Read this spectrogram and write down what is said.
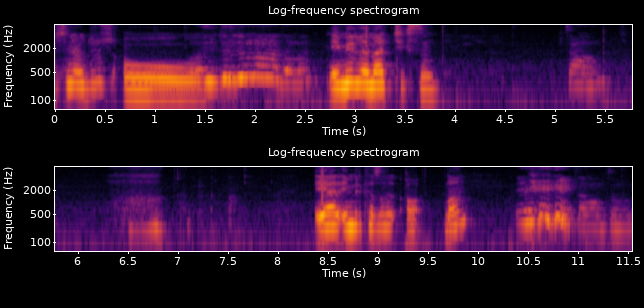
sen öldürürsün. Oo. Öldürdüm lan adamı. Emir'le Mert çıksın. Tamam. Eğer Emir kazanır... Aa, lan tamam tamam.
